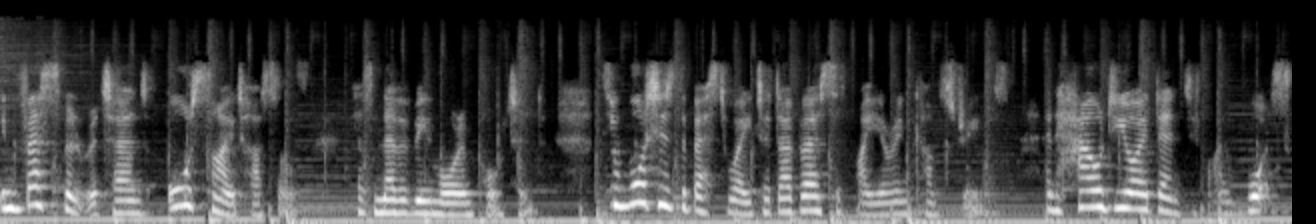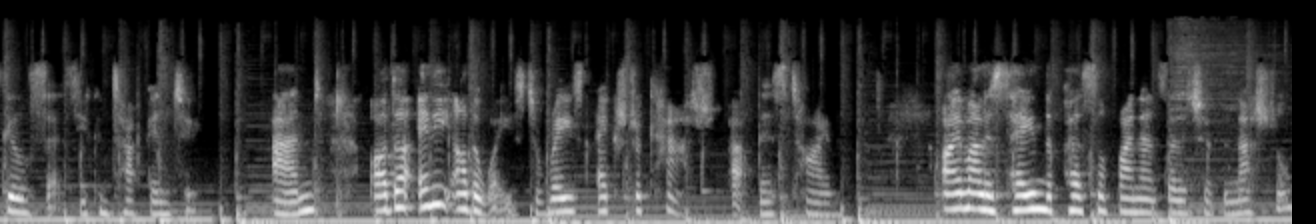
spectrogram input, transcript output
investment returns, or side hustles, has never been more important. So, what is the best way to diversify your income streams? And how do you identify what skill sets you can tap into? And are there any other ways to raise extra cash at this time? I'm Alice Haine, the personal finance editor of The National,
